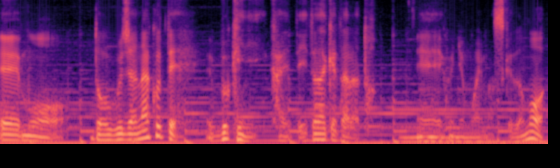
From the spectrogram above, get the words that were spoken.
えーもう道具じゃなくて武器に変えていただけたらと、えうふうに思いますけども、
